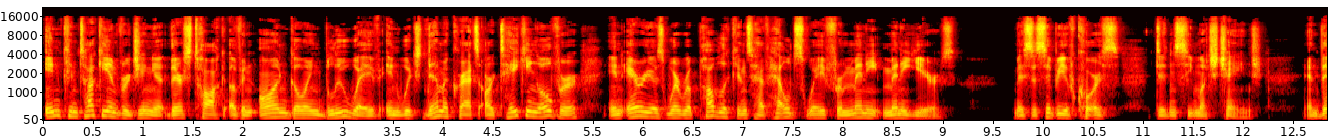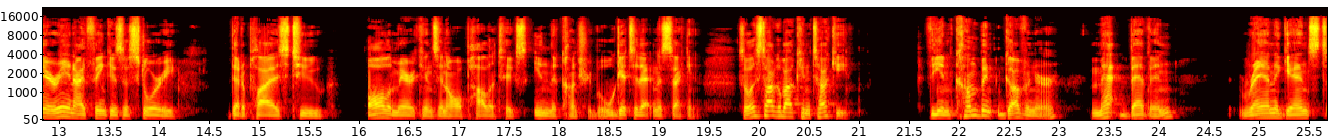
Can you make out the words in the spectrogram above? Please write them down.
In Kentucky and Virginia, there's talk of an ongoing blue wave in which Democrats are taking over in areas where Republicans have held sway for many, many years. Mississippi, of course, didn't see much change. And therein, I think, is a story that applies to all Americans and all politics in the country. But we'll get to that in a second. So let's talk about Kentucky. The incumbent governor, Matt Bevin, ran against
